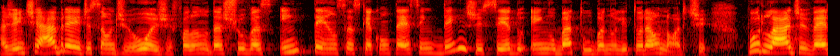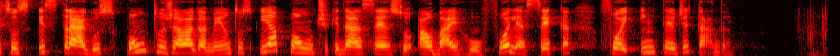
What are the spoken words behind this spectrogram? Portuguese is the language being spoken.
A gente abre a edição de hoje falando das chuvas intensas que acontecem desde cedo em Ubatuba, no litoral norte. Por lá, diversos estragos, pontos de alagamentos e a ponte que dá acesso ao bairro Folha Seca foi interditada.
